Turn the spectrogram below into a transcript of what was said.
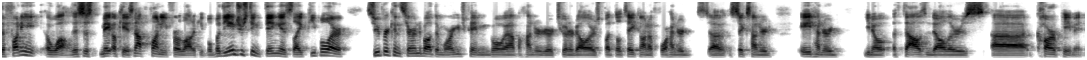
the funny well this is okay it's not funny for a lot of people but the interesting thing is like people are super concerned about their mortgage payment going up 100 or 200 dollars but they'll take on a 400 uh, 600 800 you know a thousand dollars uh, car payment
